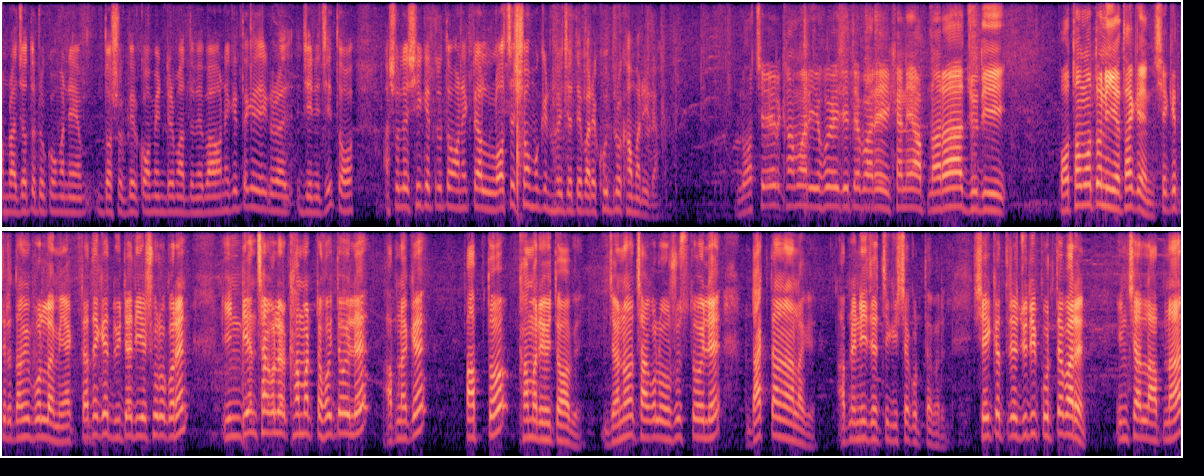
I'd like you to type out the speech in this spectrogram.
আমরা যতটুকু মানে দর্শকদের কমেন্টের মাধ্যমে বা অনেকের থেকে এগুলো জেনেছি তো আসলে সেক্ষেত্রে তো অনেকটা লসের সম্মুখীন হয়ে যেতে পারে ক্ষুদ্র খামারিরা। লচের খামারি হয়ে যেতে পারে। এখানে আপনারা যদি প্রথমত নিয়ে থাকেন, সেক্ষেত্রে তো আমি বললামই, একটা থেকে দুইটা দিয়ে শুরু করেন। ইন্ডিয়ান ছাগলের খামারটা হইতে হইলে আপনাকে প্রাপ্ত খামারি হইতে হবে। যেন ছাগল অসুস্থ হইলে ডাক্তার না লাগে, আপনি নিজের চিকিৎসা করতে পারেন। সেই ক্ষেত্রে যদি করতে পারেন ইনশাল্লাহ আপনার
